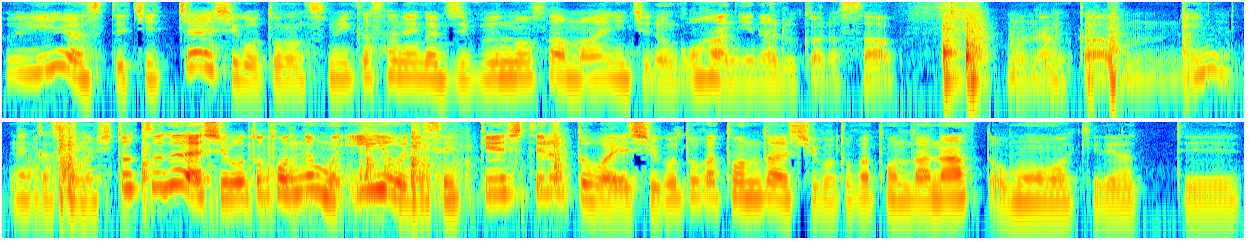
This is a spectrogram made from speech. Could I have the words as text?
フリーランスってちっちゃい仕事の積み重ねが自分のさ毎日のご飯になるからさもうなんかなんかその一つぐらい仕事飛んでもいいように設計してるとはいえ仕事が飛んだら仕事が飛んだなと思うわけであって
